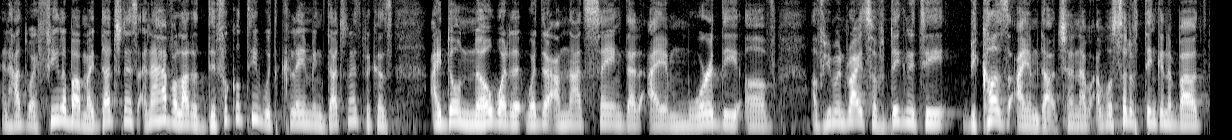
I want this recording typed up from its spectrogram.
and how do i feel about my dutchness? And i have a lot of difficulty with claiming dutchness because i don't know whether whether i'm not saying that i am worthy of of human rights of dignity because i am dutch. And i, I was sort of thinking about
